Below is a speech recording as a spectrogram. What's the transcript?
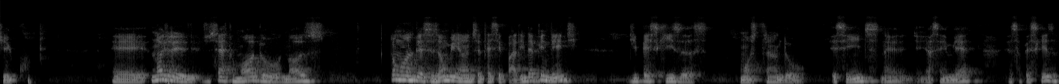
Chico. É, nós, de certo modo, nós tomamos decisão bem antes, antecipada, independente de pesquisas mostrando esse índice né, de ACME, essa pesquisa,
